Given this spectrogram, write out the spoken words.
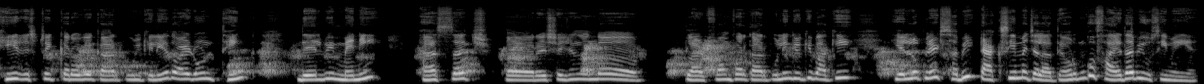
ही रिस्ट्रिक्ट करोगे कार पूल के लिए तो I don't think they will be many as such registration on the platform for car pooling क्योंकि बाकी येलो प्लेट सभी टैक्सी में चलाते हैं और उनको फ़ायदा भी उसी में ही है।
